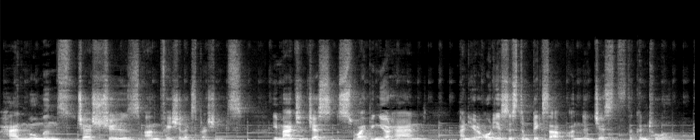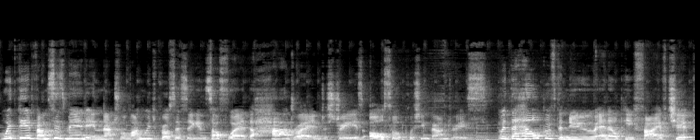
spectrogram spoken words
hand movements, gestures, and facial expressions. Imagine just swiping your hand and your audio system picks up and adjusts the control. With the advances made in natural language processing and software, the hardware industry is also pushing boundaries. With the help of the new NLP5 chip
